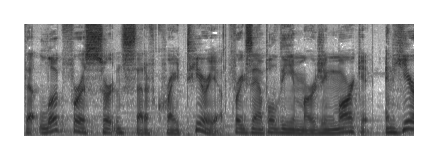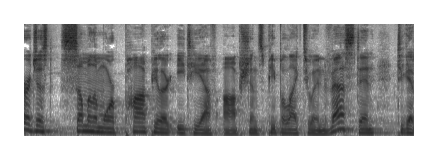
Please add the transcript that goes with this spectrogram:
that look for a certain set of criteria. For example, the emerging market. And here are just some of the more popular ETF options people like to invest in to get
